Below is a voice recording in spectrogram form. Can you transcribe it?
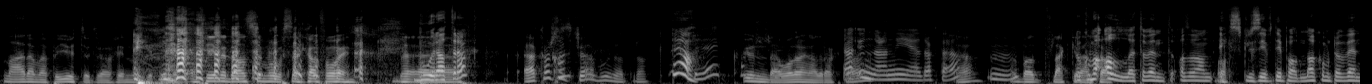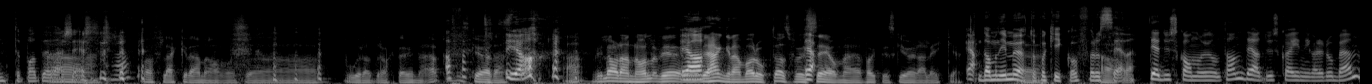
Nei, må jeg på YouTube tror jeg, finne noen fine, fine dansemoves jeg kan få inn. Borat-drakt? Ja, kanskje skal kjøre Borat-drakt. Ja. Er Under Vålerenga-drakta. Ja, under den nye drakta, ja. Ja. Mm. Nå kommer alle til å vente Altså den eksklusivt i poden, kommer til å vente på at det der skjer. Ja. Bare flekke den av, og så Borat-drakta under. Ja, kanskje vi skal gjøre det. Ja. Ja, vi lar den holde. Vi, Ja. vi henger den bare opp, da, så får vi Ja. se om jeg faktisk gjør det eller ikke. Da må de møte opp Ja. på kickoff for å Ja. se det. Det du skal nå, Jontan, det er at du skal inn i garderoben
